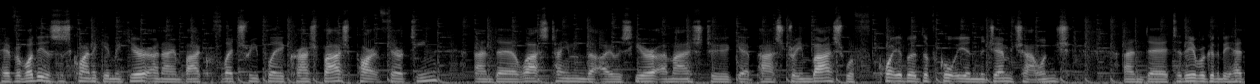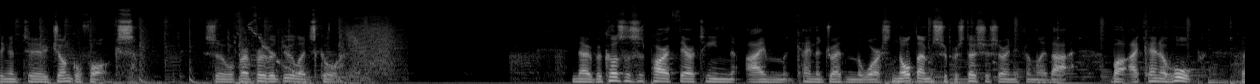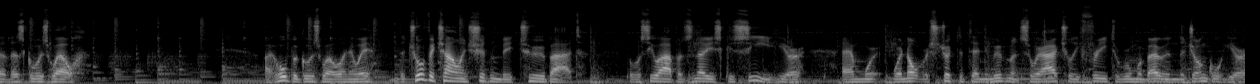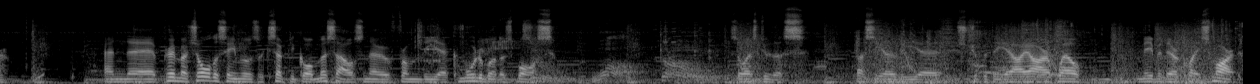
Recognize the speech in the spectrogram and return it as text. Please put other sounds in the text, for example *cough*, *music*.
Hey everybody, this is Quantic Gaming here, and I'm back with Let's Replay Crash Bash Part 13. And uh, last time that I was here, I managed to get past Drain Bash with quite a bit of difficulty in the Gem Challenge. And uh, today we're going to be heading into Jungle Fox. So without further ado, let's go. Now, because this is part 13, I'm kind of dreading the worst. Not that I'm superstitious or anything like that, but I kind of hope that this goes well. I hope it goes well anyway. The trophy challenge shouldn't be too bad, but we'll see what happens. Now as you can see here, um, we're, we're not restricted to any movement, so we're actually free to roam about in the jungle here. And uh, pretty much all the same rules except you got missiles now from the uh, Komodo Brothers boss. So let's do this. Let's see how the uh, stupid AI are. Well, maybe they're quite smart.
